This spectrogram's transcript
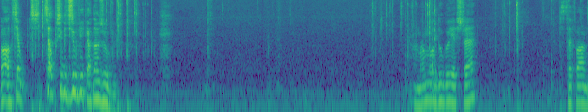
O, chciał, Chciał przybić żółwika na żółwi. A mamo, długo jeszcze? Stefan.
